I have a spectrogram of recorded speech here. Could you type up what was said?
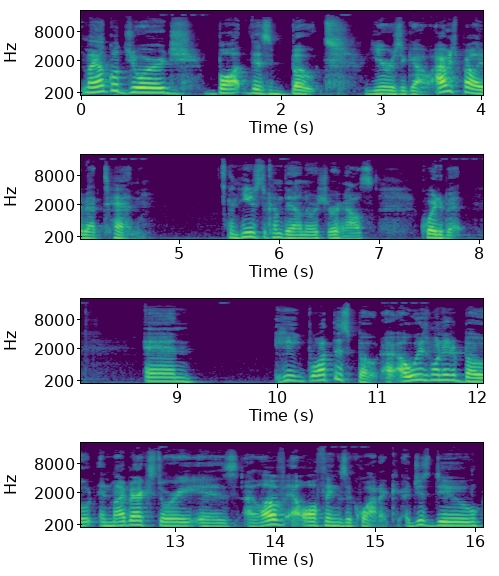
my Uncle George bought this boat years ago. I was probably about 10 and he used to come down to our shore house quite a bit. And he bought this boat. I always wanted a boat, and my backstory is I love all things aquatic. I just do.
